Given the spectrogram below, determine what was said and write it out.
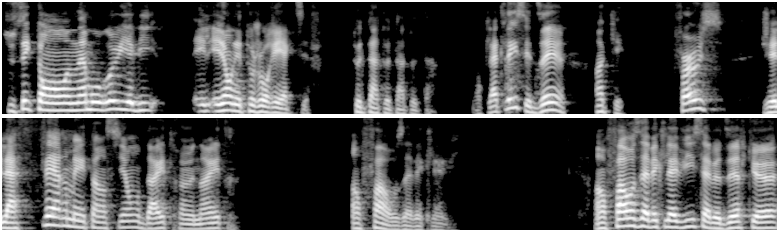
tu sais que ton amoureux, il a Et, et là, on est toujours réactif. Tout le temps, tout le temps, tout le temps. Donc, la clé, c'est de dire, OK, first, j'ai la ferme intention d'être un être en phase avec la vie. En phase avec la vie, ça veut dire que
